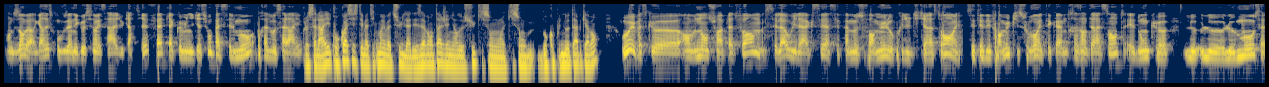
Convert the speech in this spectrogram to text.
en disant bah, regardez ce qu'on vous a négocié dans les salariés du quartier, faites la communication, passez le mot auprès de vos salariés. Le salarié, pourquoi systématiquement il va dessus? Il a des avantages à venir dessus qui sont, qui sont beaucoup plus notables qu'avant? Oui, parce que en venant sur la plateforme, c'est là où il a accès à ces fameuses formules au prix du ticket restaurant. Et c'était des formules qui souvent étaient quand même très intéressantes. Et donc euh, le, le, le, mot, ça,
